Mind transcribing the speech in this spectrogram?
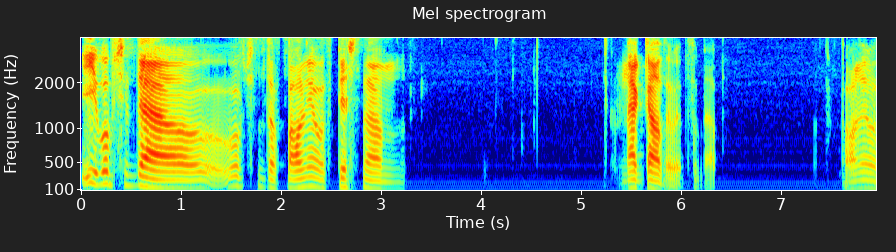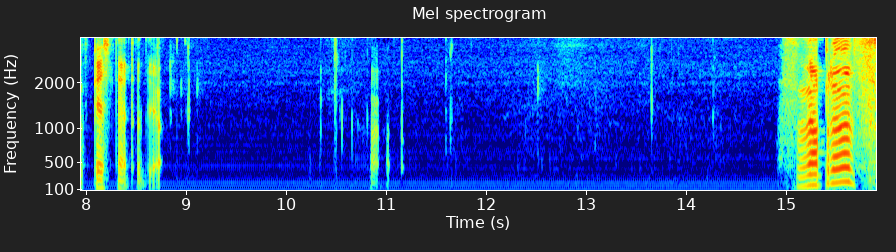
И, в общем-то, в общем-то, вполне успешно наказывает себя. Вполне успешно это делает. Вопрос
